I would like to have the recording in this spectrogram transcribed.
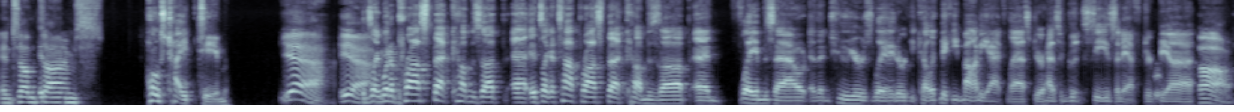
And sometimes, post hype team. yeah, yeah, It's like when a prospect comes up. Uh, it's like a top prospect comes up and flames out, and then two years later, he kind of like Mickey Moniak last year has a good season after. Uh, oh,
